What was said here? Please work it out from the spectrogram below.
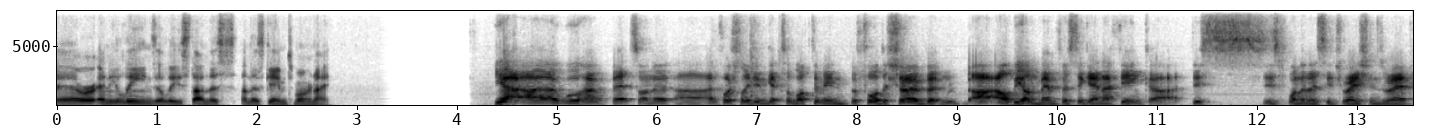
uh, or any leans at least on this on this game tomorrow night? Yeah, I, will have bets on it. Uh, unfortunately, didn't get to lock them in before the show, but I'll be on Memphis again. I think uh, this is one of those situations where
